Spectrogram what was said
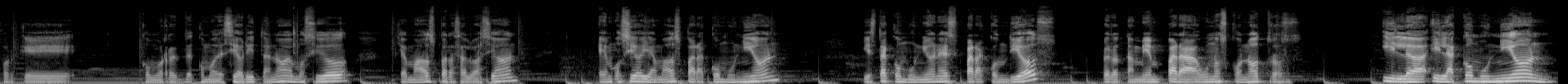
Porque, como, como decía ahorita, ¿no? Hemos sido llamados para salvación, hemos sido llamados para comunión, y esta comunión es para con Dios, pero también para unos con otros. Y la, y la comunión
